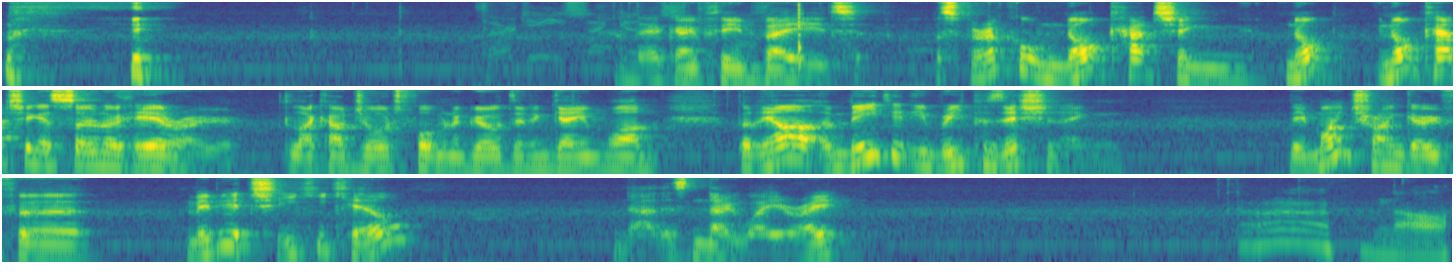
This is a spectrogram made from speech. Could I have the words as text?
and they're going for the invade. Spherical not catching, not not catching a solo hero like how George Foreman and Grill did in game one, but they are immediately repositioning. They might try and go for maybe a cheeky kill. No, there's no way, right? Uh, no.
